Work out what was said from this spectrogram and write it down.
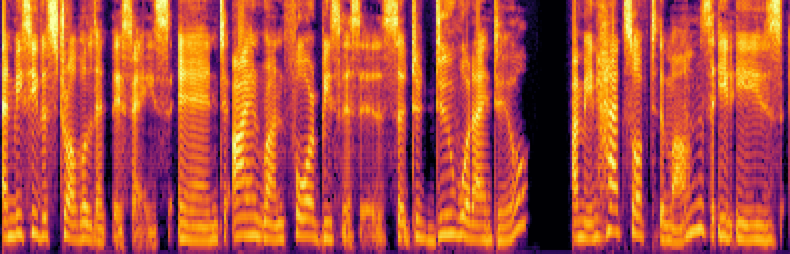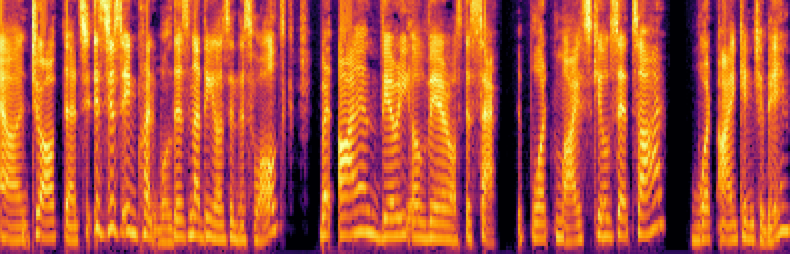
And we see the struggle that they face. And I run four businesses. So to do what I do, I mean, hats off to the moms. It is a job that's, it's just incredible. There's nothing else in this world. But I am very aware of the fact what my skill sets are, what I can give in.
